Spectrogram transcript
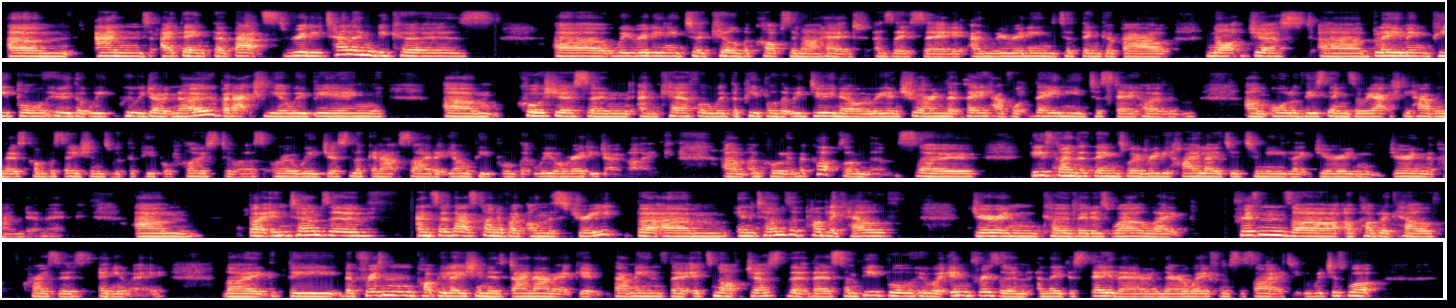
Um, and I think that that's really telling because uh, we really need to kill the cops in our head, as they say, and we really need to think about not just uh, blaming people who that we who we don't know, but actually are we being um, cautious and, and careful with the people that we do know? Are we ensuring that they have what they need to stay home? Um, all of these things, are we actually having those conversations with the people close to us? Or are we just looking outside at young people that we already don't like um, and calling the cops on them? So these kinds of things were really highlighted to me like during, during the pandemic. Um, but in terms of, and so that's kind of like on the street, but um, in terms of public health during COVID as well, like prisons are a public health crisis anyway. Like the the prison population is dynamic. It, that means that it's not just that there's some people who are in prison and they just stay there and they're away from society which is what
